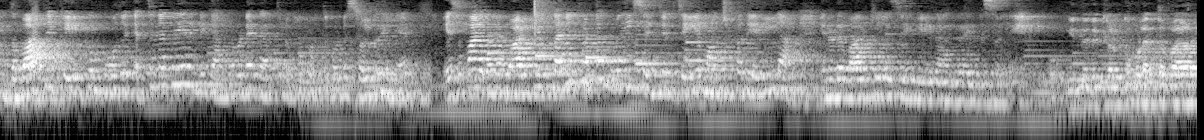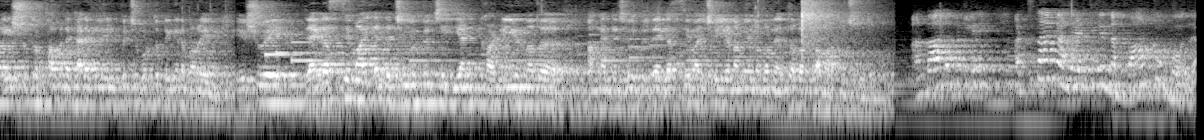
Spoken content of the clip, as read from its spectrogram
இந்த வார்த்தை கேட்கும் போது எத்தனை பேர் இன்னைக்கு அவங்களுடைய கருத்தில் ஒப்பு கொடுத்து கொண்டு சொல்றீங்க ஏசப்பா என்னுடைய வாழ்க்கையில் தனிப்பட்ட முறையில் செஞ்சு செய்ய வாஞ்சிப்பது எல்லாம் என்னுடைய வாழ்க்கையில செய்வீராக என்று சொல்லி ഇന്ന് ഇത് കേൾക്കുമ്പോൾ എത്ര പേർ യേശു കർത്താവിന്റെ കരങ്ങളിൽ ഏൽപ്പിച്ചു കൊടുത്തിട്ട് ഇങ്ങനെ പറയും യേശുവെ രഹസ്യമായി എന്റെ ജീവിതത്തിൽ ചെയ്യാൻ കഴിയുന്നത് അങ്ങ് എന്റെ ജീവിതത്തിൽ രഹസ്യമായി ചെയ്യണമേ എന്ന് പറഞ്ഞ് എത്ര പേർ സമർപ്പിച്ചു കൊടുക്കും அன்பானவர்களே அடுத்ததாக அந்த இடத்துல நாம் பார்க்கும்போது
